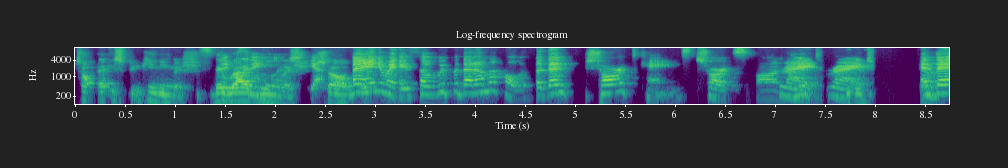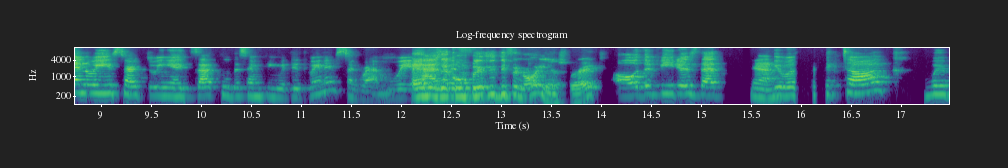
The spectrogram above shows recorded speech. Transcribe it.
talk, uh, speaking English. They write English. English. Yeah. So, but anyway, so we put that on the hold. But then short came, shorts on right, YouTube. right. And then we start doing exactly the same thing we did with Instagram. We and it's a completely different audience, right? All the videos that yeah. it was TikTok, we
